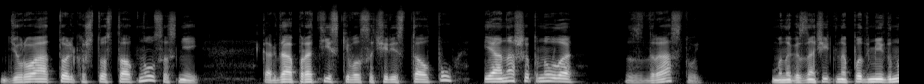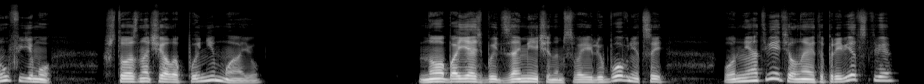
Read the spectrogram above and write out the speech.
Дюруа только что столкнулся с ней, когда протискивался через толпу, и она шепнула «Здравствуй», многозначительно подмигнув ему, что означало «понимаю». Но, боясь быть замеченным своей любовницей, он не ответил на это приветствие,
